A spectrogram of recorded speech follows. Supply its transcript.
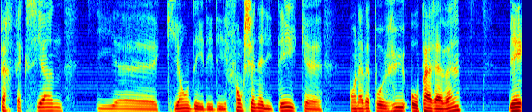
perfectionnent, qui, euh, qui ont des, fonctionnalités qu'on n'avait pas vues auparavant. Bien,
